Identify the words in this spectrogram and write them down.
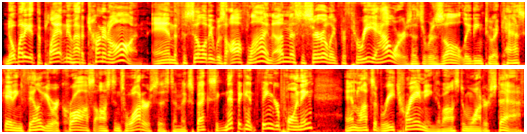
nobody at the plant knew how to turn it on, and the facility was offline unnecessarily for three hours as a result, leading to a cascading failure across Austin's water system. Expect significant finger pointing and lots of retraining of Austin water staff.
